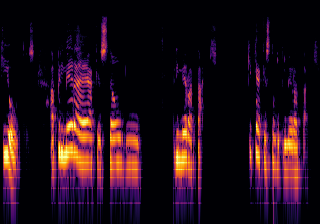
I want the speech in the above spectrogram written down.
Que outras? A primeira é a questão do primeiro ataque. O que é a questão do primeiro ataque?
